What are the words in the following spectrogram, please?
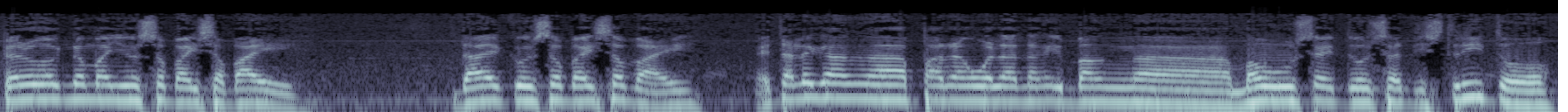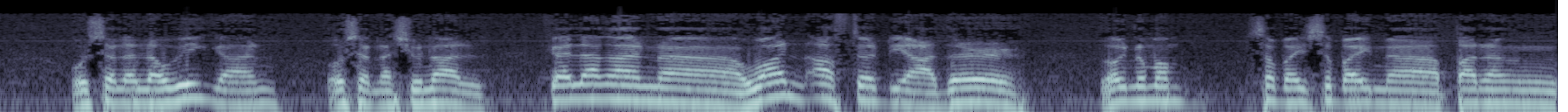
Pero wag naman yung sabay-sabay. Dahil kung sabay-sabay, eh talagang ah, parang wala ng ibang ah, mahusay doon sa distrito o sa lalawigan o sa nasyonal. Kailangan na one after the other. Huwag naman sabay-sabay na parang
